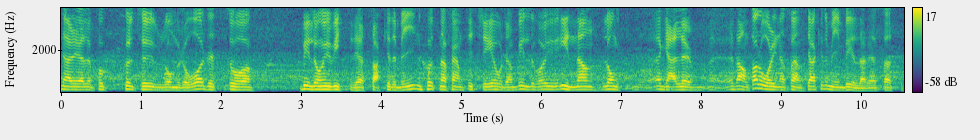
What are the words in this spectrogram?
när det gäller på kulturområdet så bildade hon ju Vitterhetsakademin 1753 och den bildade var ju innan, långt, eller ett antal år innan Svenska akademin bildades, så att,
